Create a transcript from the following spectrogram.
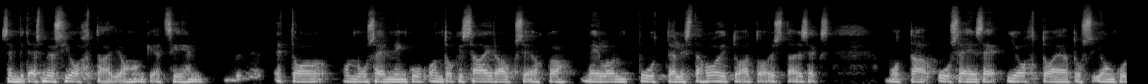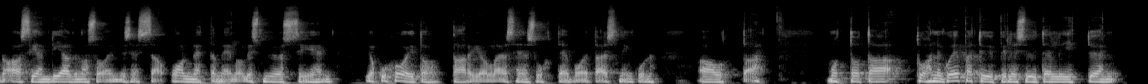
sen pitäisi myös johtaa johonkin, että siihen että on, on usein niin kuin, on toki sairauksia, jotka meillä on puutteellista hoitoa toistaiseksi, mutta usein se johtoajatus jonkun asian diagnosoimisessa on, että meillä olisi myös siihen joku hoito tarjolla ja sen suhteen voitaisiin niin kuin auttaa. Mutta tota, tuohon niin kuin epätyypillisyyteen liittyen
